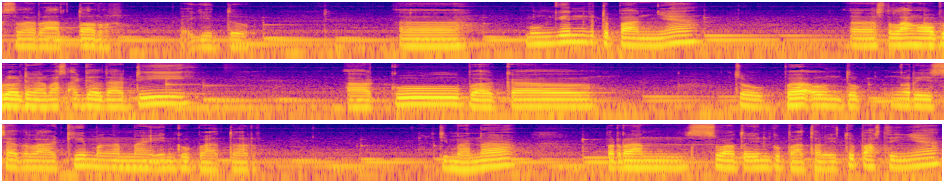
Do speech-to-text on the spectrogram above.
akselerator kayak gitu. Eh, mungkin ke depannya eh, setelah ngobrol dengan Mas Agil tadi aku bakal coba untuk ngeriset lagi mengenai inkubator. Di mana peran suatu inkubator itu pastinya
